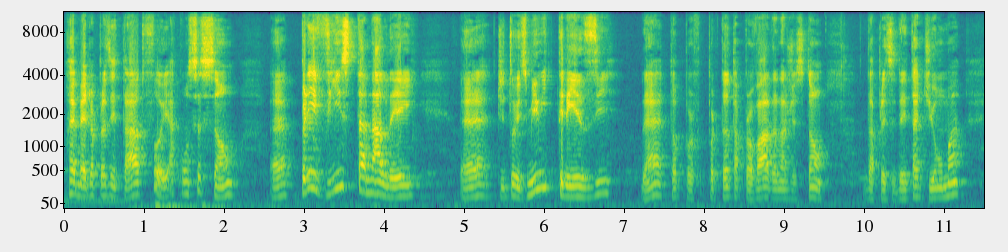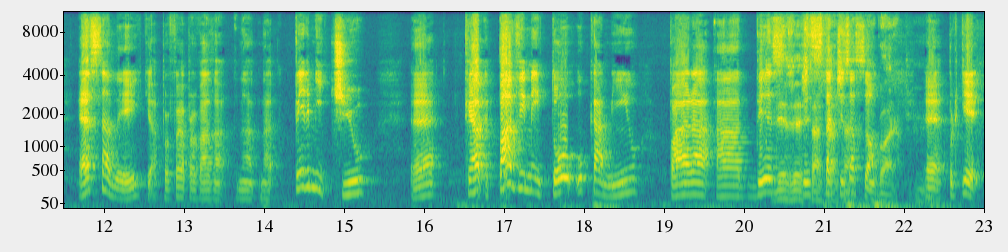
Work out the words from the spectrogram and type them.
O remédio apresentado foi a concessão é, prevista na lei é, de 2013, né, então, por, portanto aprovada na gestão da presidenta Dilma, essa lei que foi aprovada na, na, permitiu, é, pavimentou o caminho para a des, desestatização. Agora. É, porque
